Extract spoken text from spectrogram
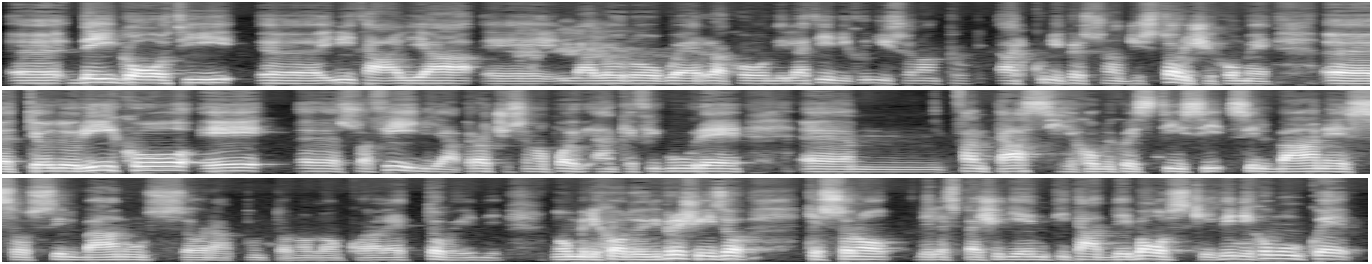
eh, dei Goti in Italia e la loro guerra con i Latini. Quindi sono anche alcuni personaggi storici come Teodorico e sua figlia, però ci sono poi anche figure ehm, fantastiche come questi Silvanes o Silvanus, ora appunto non l'ho ancora letto, quindi non mi ricordo di preciso, che sono delle specie di entità dei boschi, quindi comunque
